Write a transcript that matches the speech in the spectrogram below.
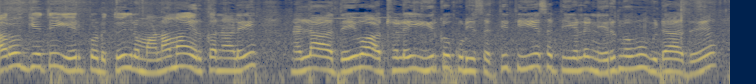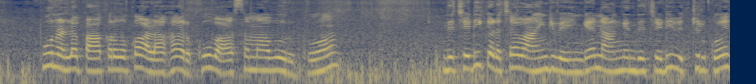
ஆரோக்கியத்தை ஏற்படுத்தும் இதில் மனமாக இருக்கனாலே நல்லா தெய்வ ஆற்றலை ஈர்க்கக்கூடிய சக்தி தீய சக்திகளை நெருங்கவும் விடாது. பூ நல்லா பார்க்குறதுக்கும் அழகாக இருக்கும் வாசமாகவும் இருக்கும். இந்த செடி கிடச்சா வாங்கி வைங்க. நாங்கள் இந்த செடி வச்சுருக்கோம்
